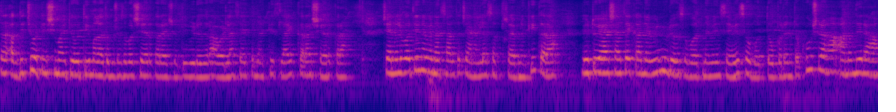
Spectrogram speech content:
तर अगदी छोटीशी माहिती होती मला तुमच्यासोबत शेअर करायची होती. व्हिडिओ जर आवडला असेल तर नक्कीच लाईक करा शेअर करा. चॅनलवरती नवीन असाल तर चॅनलला सबस्क्राईब नक्की करा. भेटूया अशाच एका नवीन व्हिडिओसोबत नवीन सेवेसोबत. तोपर्यंत खुश राहा आनंदी राहा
